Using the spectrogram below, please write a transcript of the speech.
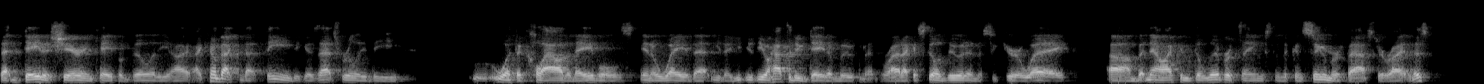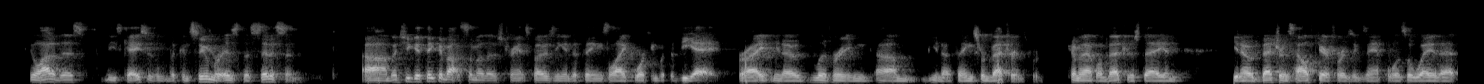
that data sharing capability. I, I come back to that theme because that's really the what the cloud enables in a way that you know you, you don't have to do data movement, right? I can still do it in a secure way, um, but now I can deliver things to the consumer faster, right? And this a lot of this these cases the consumer is the citizen um, but you could think about some of those transposing into things like working with the VA, right? You know, delivering, um, you know, things for veterans. We're coming up on Veterans Day, and you know, veterans healthcare, for example, is a way that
